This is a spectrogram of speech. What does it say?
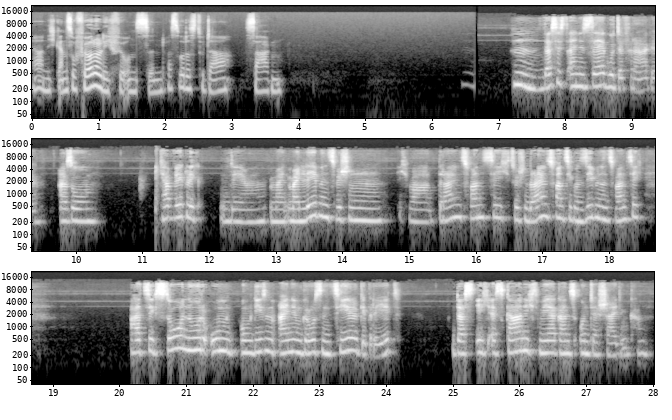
ja nicht ganz so förderlich für uns sind. Was würdest du da sagen? Hm, das ist eine sehr gute Frage. Also ich habe wirklich dem, mein, mein Leben zwischen, ich war 23, zwischen 23 und 27, hat sich so nur um, um diesen einen großen Ziel gedreht, dass ich es gar nicht mehr ganz unterscheiden kann.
